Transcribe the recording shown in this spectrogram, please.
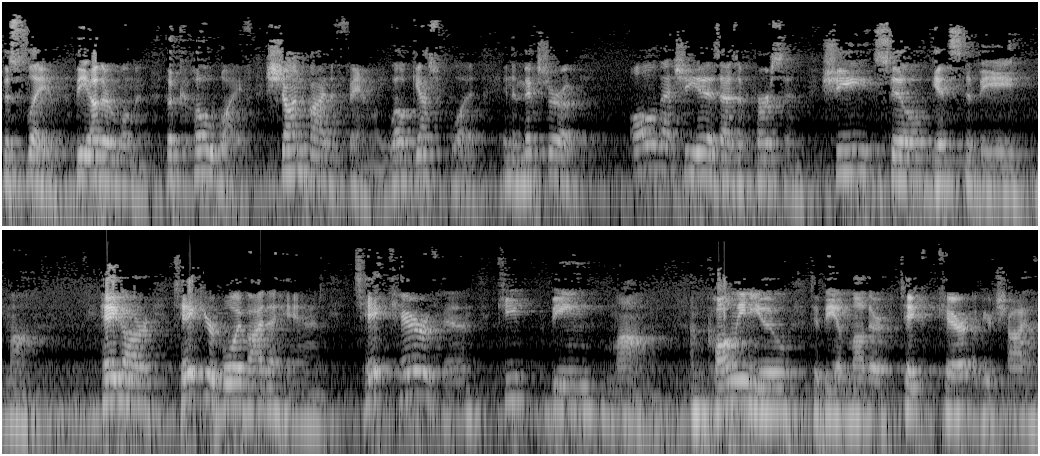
the slave, the other woman, the co wife, shunned by the family. Well, guess what? In the mixture of all that she is as a person, she still gets to be mom. Hagar, take your boy by the hand, take care of him, keep being mom. I'm calling you to be a mother. Take care of your child.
